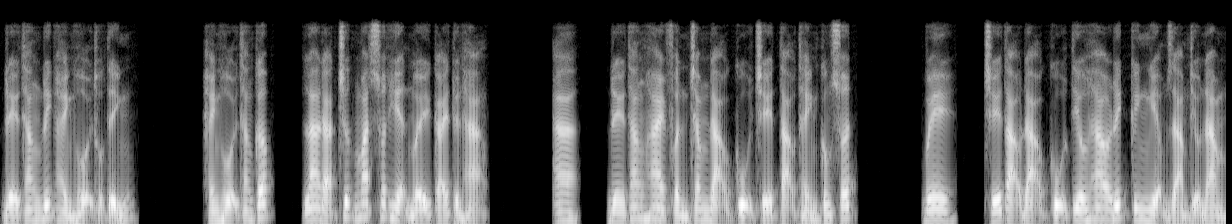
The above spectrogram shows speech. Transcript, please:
để thăng đích hành hội thuộc tính. Hành hội thăng cấp, la đạt trước mắt xuất hiện mấy cái tuyển hạng a đề thăng hai phần trăm đạo cụ chế tạo thành công suất. B, chế tạo đạo cụ tiêu hao đích kinh nghiệm giảm thiểu năm.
